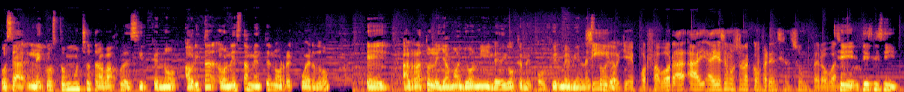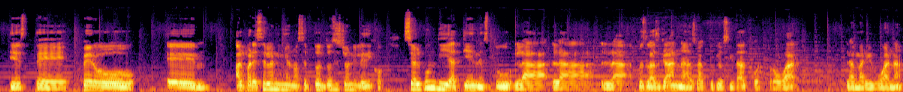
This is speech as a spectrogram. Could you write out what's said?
O sea, le costó mucho trabajo decir que no. Ahorita, honestamente, no recuerdo. Eh, al rato le llamo a Johnny y le digo que me confirme bien la Sí, historia. oye, por favor, ahí, ahí hacemos una conferencia en Zoom, pero bueno. Sí, sí, sí, sí. Este, pero eh, al parecer la niña no aceptó. Entonces Johnny le dijo: Si algún día tienes tú la, la, la, pues las ganas, la curiosidad por probar la marihuana,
